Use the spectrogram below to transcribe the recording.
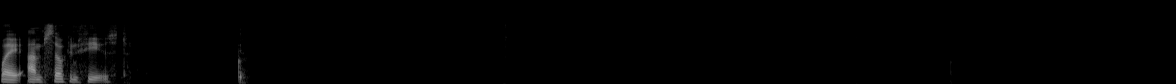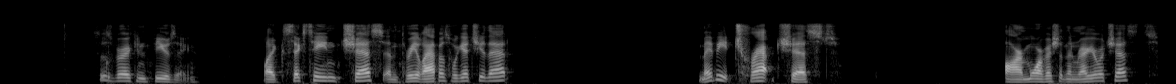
Wait, I'm so confused. This is very confusing. Like 16 chests and 3 lapis will get you that? Maybe trap chests are more efficient than regular chests?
